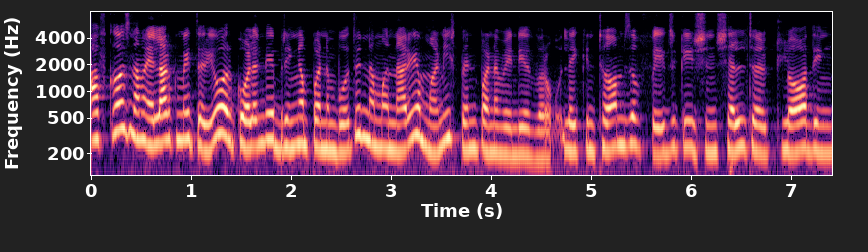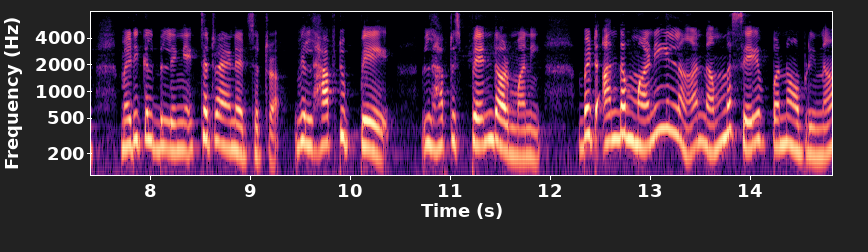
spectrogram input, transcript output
of course நம்ம எல்லாருக்குமே தெரியும் ஒரு குழந்தைய பிரிங் அப் பண்ணும்போது நம்ம நிறைய மணி ஸ்பெண்ட் பண்ண வேண்டியது வரும். Like in terms of education shelter clothing medical billing extra and etcetera will have to pay will have to spend our money but அந்த மணிலாம் நம்ம சேவ் பண்ணோம் அப்படின்னா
